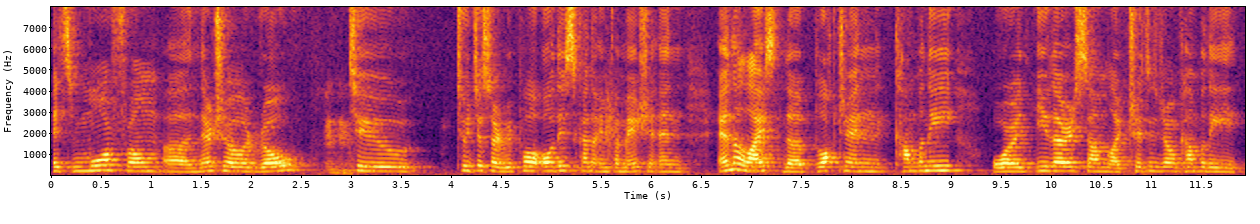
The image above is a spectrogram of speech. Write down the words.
It's more from a natural role Mhm. to to just uh, report all this kind of information and analyze the blockchain company or either some like traditional company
